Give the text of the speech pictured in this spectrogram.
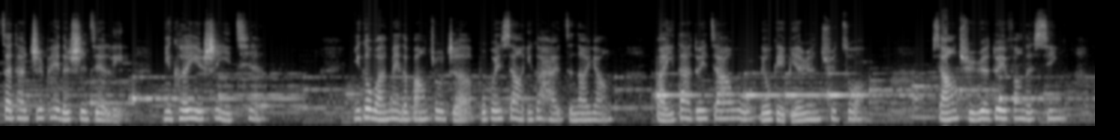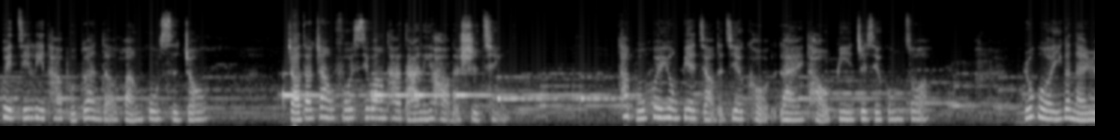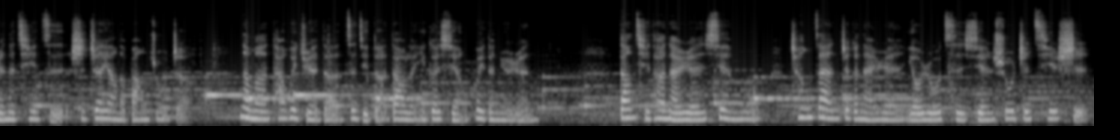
在他支配的世界里，你可以是一切。一个完美的帮助者不会像一个孩子那样，把一大堆家务留给别人去做。想取悦对方的心，会激励她不断地环顾四周，找到丈夫希望她打理好的事情。她不会用蹩脚的借口来逃避这些工作。如果一个男人的妻子是这样的帮助者，那么他会觉得自己得到了一个贤惠的女人。当其他男人羡慕。称赞这个男人有如此贤淑之妻时，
